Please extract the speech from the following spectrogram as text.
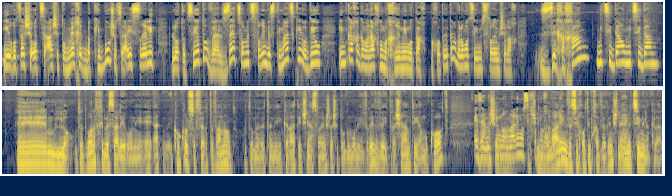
היא רוצה שהוצאה שתומכת בכיבוש, הוצאה ישראלית, לא תוציא אותו, ועל זה צומת ספרים וסטימצקי הודיעו, אם ככה גם אנחנו מחרימים אותך פחות או יותר, ולא מוציאים ספרים שלך. זה חכם מצידה ומצידם? לא. זאת אומרת, בואו נתחיל בסלי רוני. קודם כל, סופרת טובה מאוד. זאת אומרת, אני קראתי את שני הספרים שלה שתורגמו לעברית, והתרשמתי עמוקות. איזה אנשים נורמליים או שיחות עם חברים? אנשים נורמליים ושיחות עם חברים, שניהם יוצאים מן הכלל,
